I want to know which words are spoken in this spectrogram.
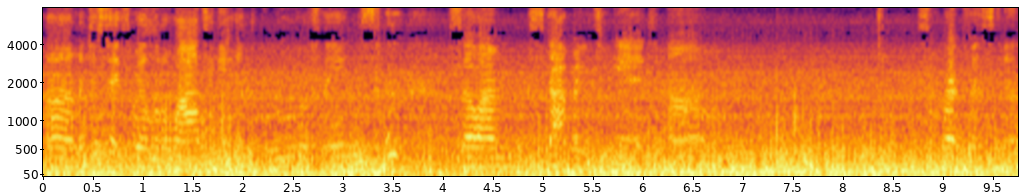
Um, it just takes me a little while to get in the groove of things. so I'm stopping to get um, some breakfast and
